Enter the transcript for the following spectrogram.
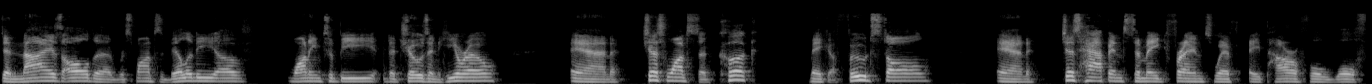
denies all the responsibility of wanting to be the chosen hero, and just wants to cook, make a food stall, and just happens to make friends with a powerful wolf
